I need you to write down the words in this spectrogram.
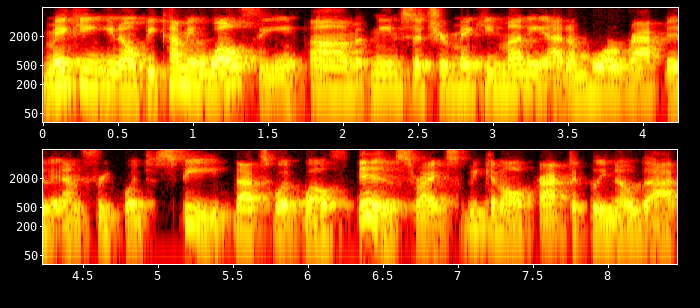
Making, you know, becoming wealthy um, means that you're making money at a more rapid and frequent speed. That's what wealth is, right? So we can all practically know that.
